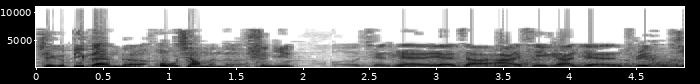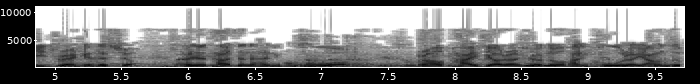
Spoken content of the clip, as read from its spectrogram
这个 BigBang 的偶像们的声音。我前天也在 IC 看见 G Dragon 的时候，感觉他真的很酷哦，然后拍照的时候都很酷的样子。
